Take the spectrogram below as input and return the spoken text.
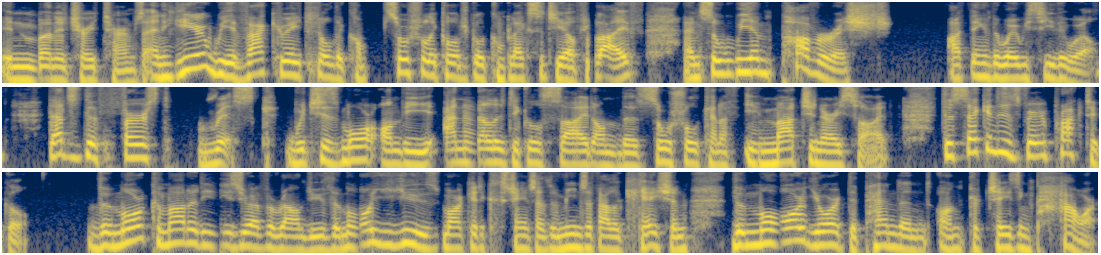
in monetary terms. And here we evacuate all the com- social ecological complexity of life, and so we impoverish I think, the way we see the world. That's the first risk, which is more on the analytical side, on the social kind of imaginary side. The second is very practical. The more commodities you have around you, the more you use market exchange as a means of allocation, the more you're dependent on purchasing power,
